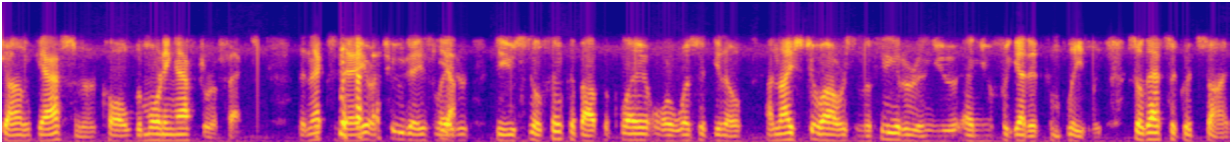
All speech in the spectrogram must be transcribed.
John Gassner called the morning after effect. The next day or two days Yeah. later, do you still think about the play, or was it, you know, a nice two hours in the theater and you and you forget it completely? So that's a good sign.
